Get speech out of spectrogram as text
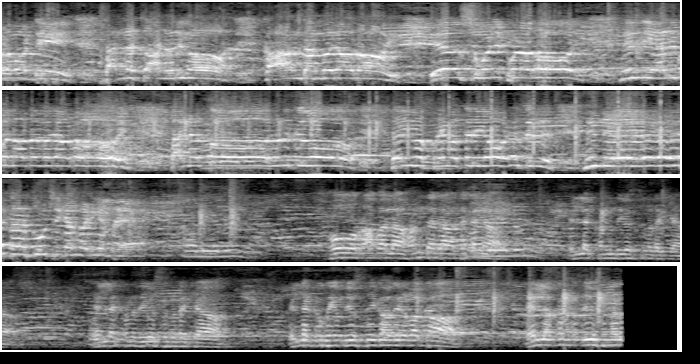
ഓരത്തിൽ നിന്നെ തന്നെ സൂക്ഷിക്കാൻ കഴിയട്ടെ Hallelujah. ഹന്തര ദകന എല്ലാ കണ്ണു ദിവസത്തിലടയ്ക്കാം എല്ലാ കണ്ണു ദിവസത്തിലടയ്ക്കാം എല്ലാ ഹൃദയം ദിവസത്തേക്ക് ആഗ്രഹമാക്കാം എല്ലാ കണ്ണു ദിവസം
